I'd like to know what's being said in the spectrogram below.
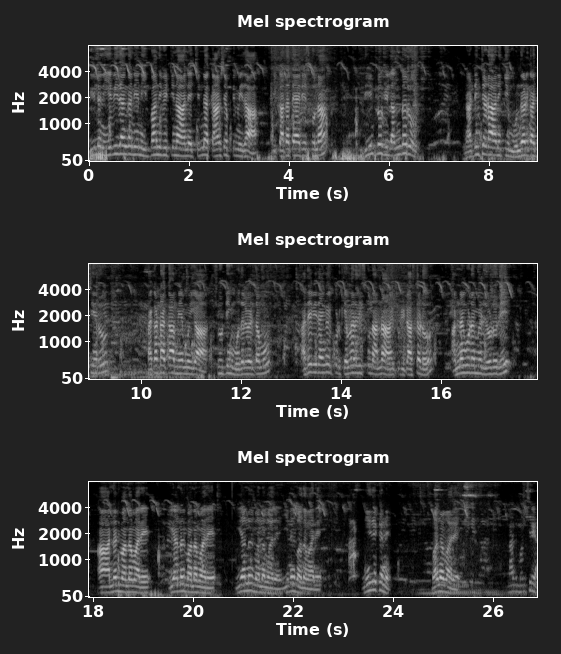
వీళ్ళని ఏ విధంగా నేను ఇబ్బంది పెట్టినా అనే చిన్న కాన్సెప్ట్ మీద ఈ కథ తయారు చేసుకున్నా. దీంట్లో వీళ్ళందరూ నటించడానికి ముందడికి వచ్చిండ్రు టకటక మేము ఇక షూటింగ్ మొదలు పెడతాము. అదేవిధంగా ఇప్పుడు కెమెరా తీసుకున్న అన్న ఇప్పుడు ఇటు వస్తాడు. అన్నం కూడా మీరు చూడుర్రి. ఆ అన్నది మందమారే ఈ అన్నది మందమారే ఈ అన్నది మందమారే ఈయనది మందమారే. నీ దగ్గరనే. మంచిగా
